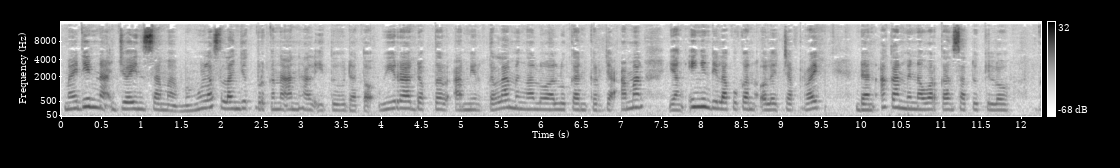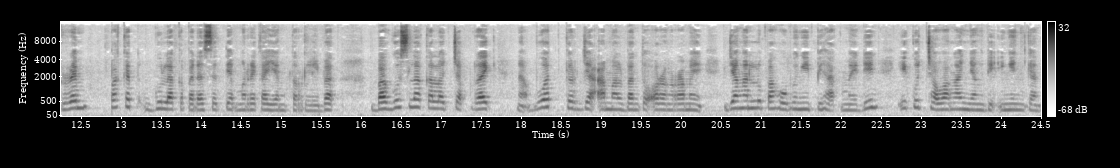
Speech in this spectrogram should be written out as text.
Maidin nak join sama mengulas lanjut berkenaan hal itu Datuk Wira Dr. Amir telah mengalu-alukan kerja amal yang ingin dilakukan oleh Capraik dan akan menawarkan satu kilogram paket gula kepada setiap mereka yang terlibat. Baguslah kalau cap like nak buat kerja amal bantu orang ramai. Jangan lupa hubungi pihak Medin ikut cawangan yang diinginkan.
